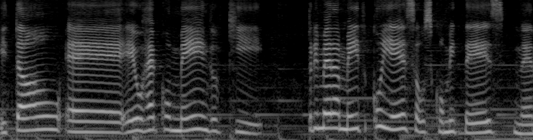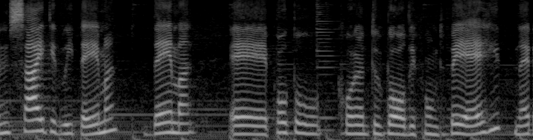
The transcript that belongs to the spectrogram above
Então, é, eu recomendo que, primeiramente, conheça os comitês né, no site do IDEMA, dema.gov.br, é, né.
